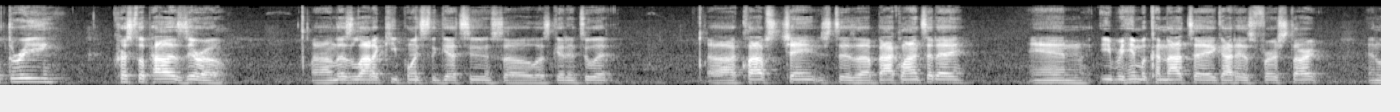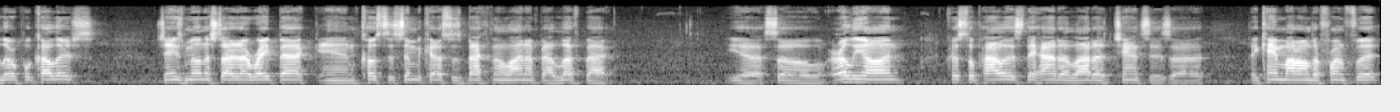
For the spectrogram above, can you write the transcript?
3, Crystal Palace 0. Um, there's a lot of key points to get to, so let's get into it. Uh, Klopp's changed his uh, back line today, and Ibrahima Konate got his first start in Liverpool colors. James Milner started at right back, and Costa Tsimikas was back in the lineup at left back. Yeah, so early on, Crystal Palace, they had a lot of chances. Uh, they came out on the front foot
